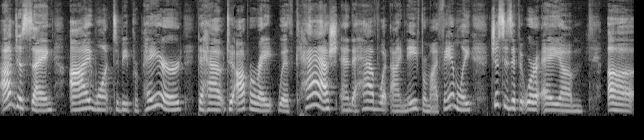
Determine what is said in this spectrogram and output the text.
I'm just saying I want to be prepared to have to operate with cash and to have what I need for my family, just as if it were a um uh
